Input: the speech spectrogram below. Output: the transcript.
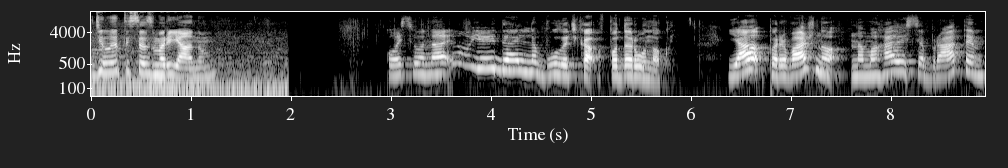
ділитися з Мар'яном. Ось вона, моя ідеальна булочка в подарунок. Я переважно намагаюся брати,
